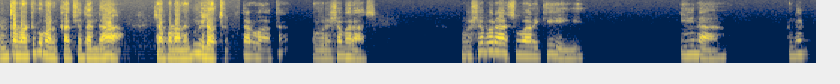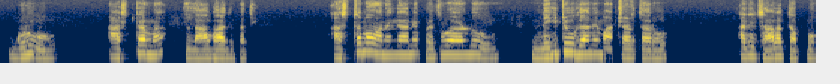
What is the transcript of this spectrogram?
ఇంత మటుకు మనం ఖచ్చితంగా చెప్పడానికి వీలవుతుంది. తర్వాత వృషభ రాశి. వృషభ రాశి వారికి ఈయన అంటే గురువు అష్టమ లాభాధిపతి. అష్టమం అనగానే ప్రతి వాళ్ళు నెగిటివ్గానే మాట్లాడతారు. అది చాలా తప్పు.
